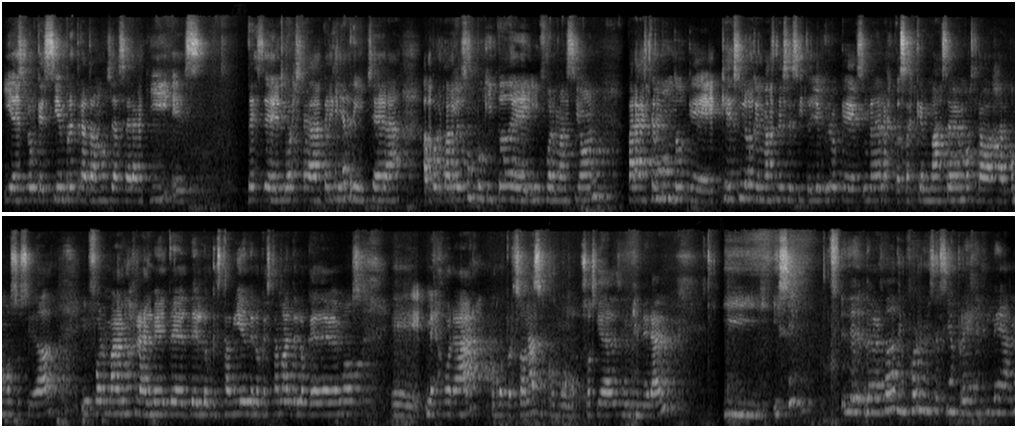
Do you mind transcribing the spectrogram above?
y es lo que siempre tratamos de hacer aquí, es desde nuestra pequeña trinchera, aportarles un poquito de información para este mundo que, que, es lo que más necesito. Yo creo que es una de las cosas que más debemos trabajar como sociedad, informarnos realmente de lo que está bien, de lo que está mal, de lo que debemos eh, mejorar como personas y como sociedades en general. Y, y sí, de, verdad, infórmense siempre, lean,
